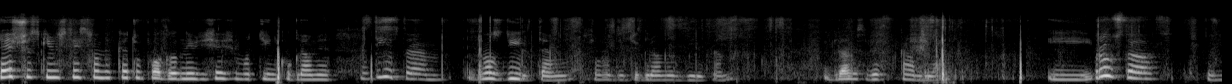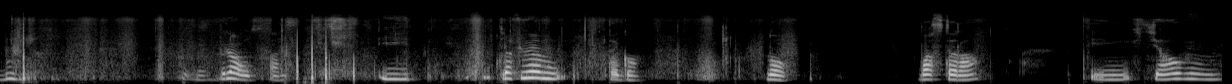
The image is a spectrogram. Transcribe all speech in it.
Cześć wszystkim z tej strony Ketchup Łagodny. W dzisiejszym odcinku gramy Z Dirtem. no z Dirtem. Będziecie gramy z Dirtem. I gramy sobie w Cambla. I Brawl Stars. w, w Brawl Stars. I trafiłem tego. No. Bastera. I chciałbym.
